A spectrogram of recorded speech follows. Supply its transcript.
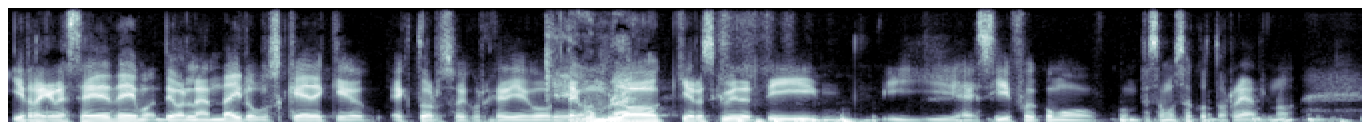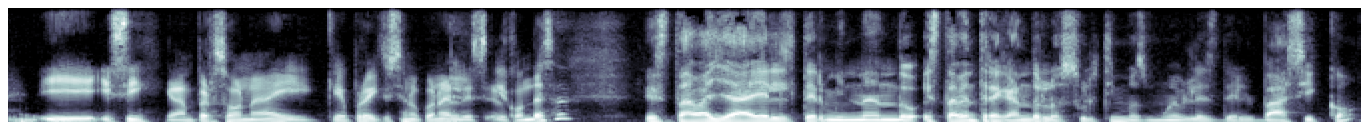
y regresé de, Holanda y lo busqué de que Héctor, soy Jorge Diego, tengo un blog, quiero escribir de ti. y, así fue como empezamos a cotorrear, ¿no? Y, sí, gran persona. ¿Y qué proyecto hicieron con él? ¿El Condesa? Estaba ya él terminando, estaba entregando los últimos muebles del básico,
